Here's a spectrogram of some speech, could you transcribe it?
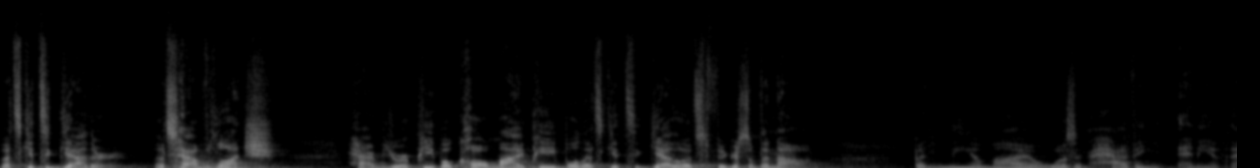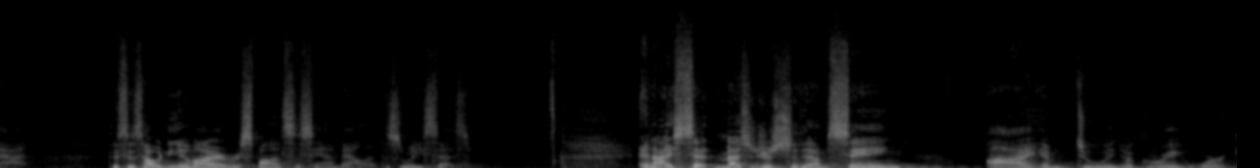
Let's get together. Let's have lunch. Have your people call my people. Let's get together. Let's figure something out. But Nehemiah wasn't having any of that. This is how Nehemiah responds to Sanballat. This is what he says. And I sent messengers to them saying, I am doing a great work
